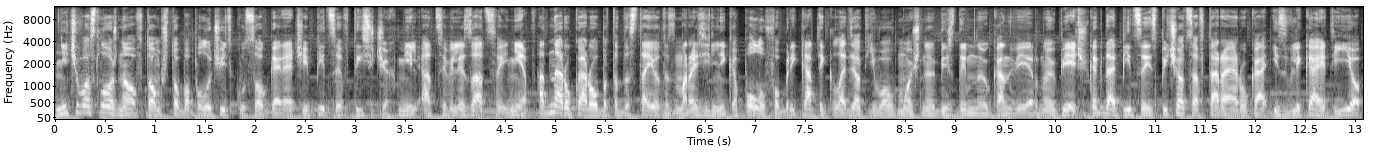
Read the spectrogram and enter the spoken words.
Ничего сложного в том, чтобы получить кусок горячей пиццы в тысячах миль от цивилизации нет. Одна рука робота достает из морозильника полуфабрикат и кладет его в мощную бездымную конвейерную конвейерную печь. Когда пицца испечется, вторая рука извлекает ее,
